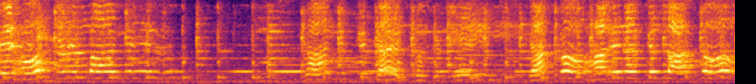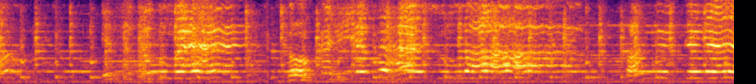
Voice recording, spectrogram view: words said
ਦੂਰ ਦੇ ਹੋ ਕਿਰਪਾਨ ਨਾਨਕ ਕੈ ਸੁਖ ਦੇਈ ਜਾਂ ਕੋ ਹਰ ਰੰਗ ਲਾਗੋ। ਇਸ ਜੁਗ ਮੈਂ ਸੋ ਕਹੀਤ ਹੈ ਸੂਰਾ। ਤਨ ਜਵੇ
